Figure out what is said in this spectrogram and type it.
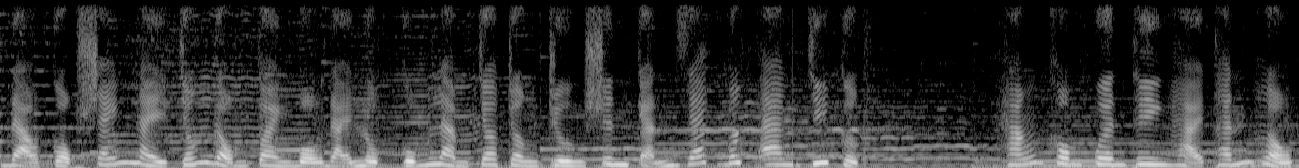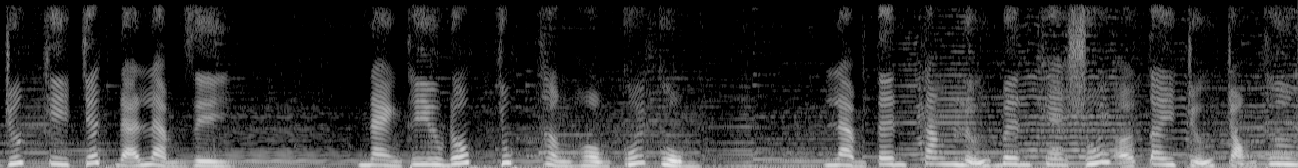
Đạo cột sáng này chấn động toàn bộ đại lục cũng làm cho Trần Trường Sinh cảnh giác bất an chí cực. Hắn không quên thiên hải thánh hậu trước khi chết đã làm gì. Nàng thiêu đốt chút thần hồn cuối cùng, Làm tên tăng lữ bên khe suối ở Tây Trữ trọng thương.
